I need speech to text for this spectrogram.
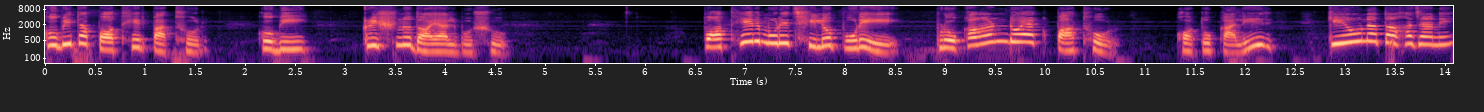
কবিতা পথের পাথর, কবি কৃষ্ণদয়াল বসু। পথের মোড়ে ছিল পড়ে প্রকাণ্ড এক পাথর, কতকালের কেউ না তাহা জানে।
